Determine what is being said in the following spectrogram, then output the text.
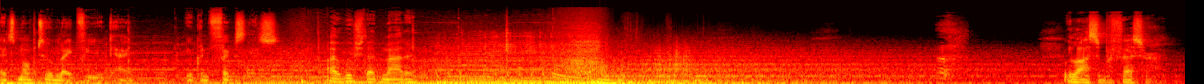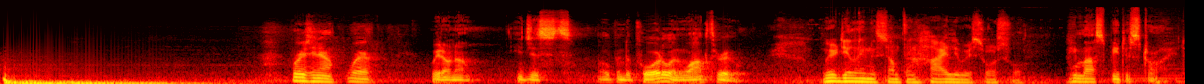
It's not too late for you, Kang. You can fix this. I wish that mattered. We lost the professor. Where is he now? Where? We don't know. He just opened a portal and walked through. We're dealing with something highly resourceful. He must be destroyed.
